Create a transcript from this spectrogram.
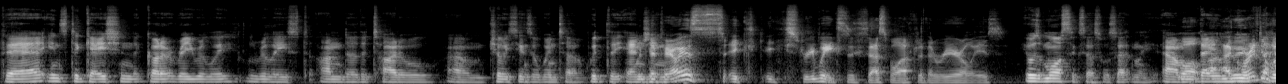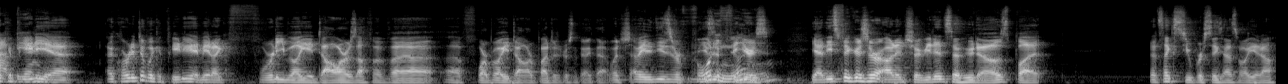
their instigation that got it re released under the title um, Chilly Scenes of Winter with the Which ending. apparently is ex- extremely successful after the re-release. It was more successful, certainly. Um, Well, they uh, according to the happy ending. Wikipedia, according to Wikipedia, it made like forty million dollars off of a, a four million dollar budget or something like that. Which I mean, these are these 40 are figures. million? Yeah, these figures are unattributed, so who knows? But That's like super successful, you know.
